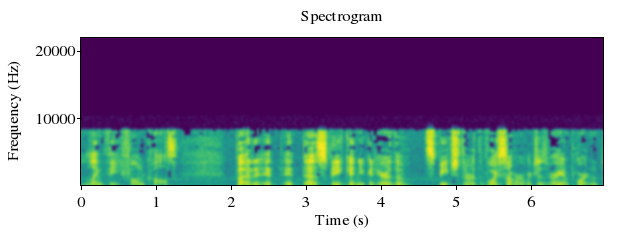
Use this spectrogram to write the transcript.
lengthy phone calls. But it, it does speak and you can hear the speech through it, the voiceover, which is very important.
